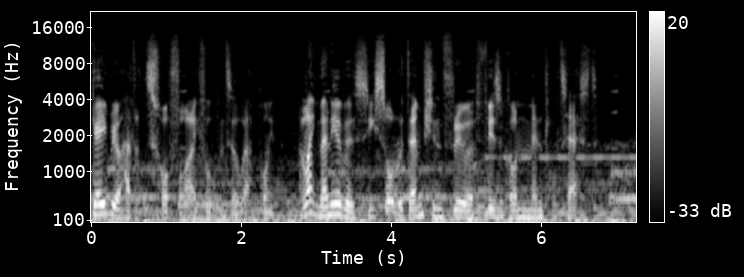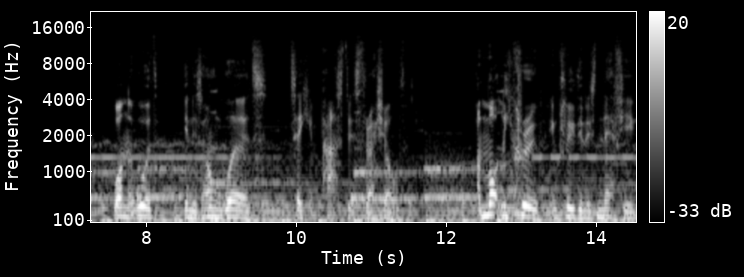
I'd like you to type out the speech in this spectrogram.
Gabriel had a tough life up until that point. and like many of us, he sought redemption through a physical and mental test. One that would, in his own words, take him past his threshold. A motley crew, including his nephew,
